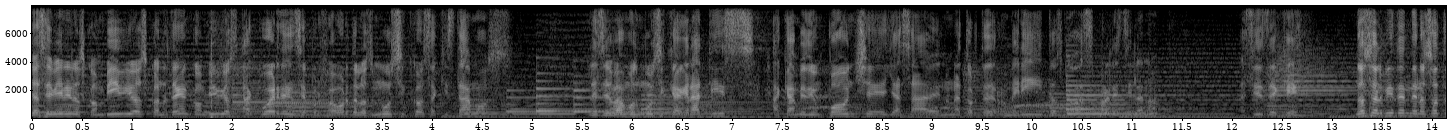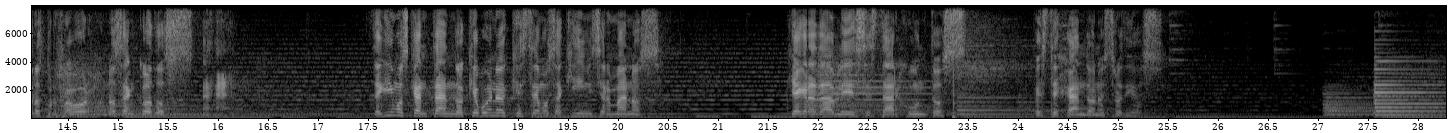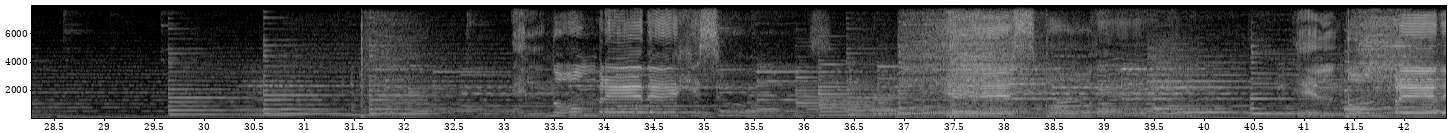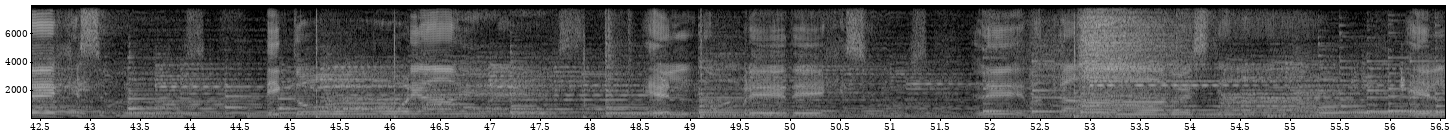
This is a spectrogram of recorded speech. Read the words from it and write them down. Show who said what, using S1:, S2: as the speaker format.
S1: Ya se vienen los convivios. Cuando tengan convivios, acuérdense por favor de los músicos. Aquí estamos. Les llevamos música gratis a cambio de un ponche, ya saben, una torta de romeritos, cosas por el estilo, ¿no? Así es de que no se olviden de nosotros, por favor. No sean codos. Seguimos cantando. Qué bueno que estemos aquí, mis hermanos. Qué agradable es estar juntos festejando a nuestro Dios.
S2: el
